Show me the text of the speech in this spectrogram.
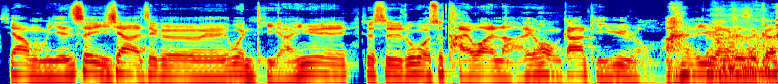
现在我们延伸一下这个问题啊，因为就是如果是台湾啦，因为我们刚刚提裕隆嘛，裕隆就是跟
